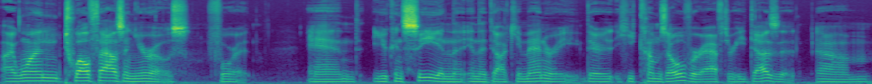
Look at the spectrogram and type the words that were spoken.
I won twelve thousand euros for it. And you can see in the in the documentary there he comes over after he does it, um,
